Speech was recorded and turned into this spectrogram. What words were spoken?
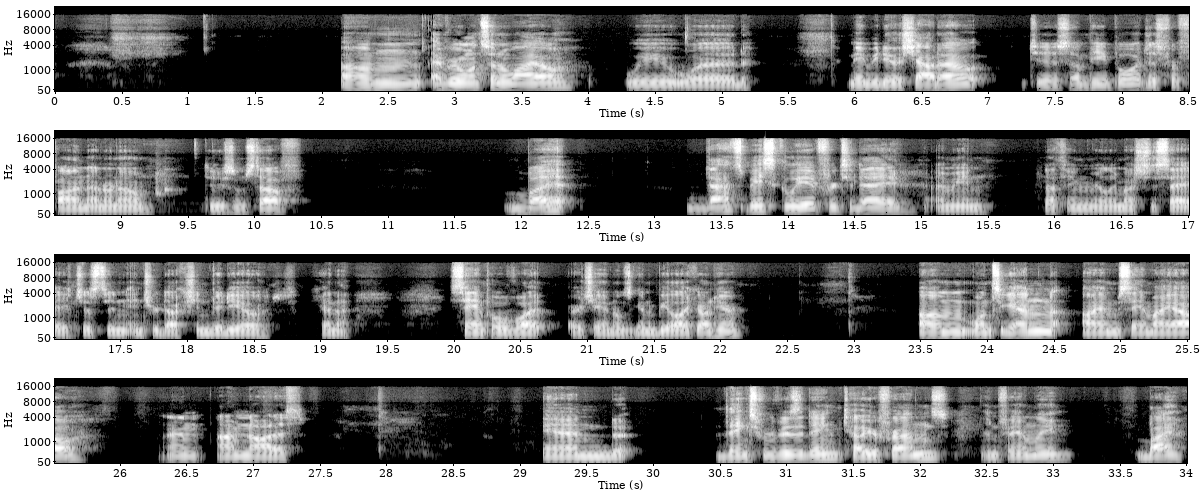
Um, every once in a while, we would maybe do a shout out to some people just for fun. I don't know, do some stuff. But that's basically it for today. I mean, nothing really much to say. Just an introduction video, kind of sample of what our channel is going to be like on here. Um, once again, I'm Sam And I'm Nodis. and thanks for visiting. Tell your friends and family. Bye.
